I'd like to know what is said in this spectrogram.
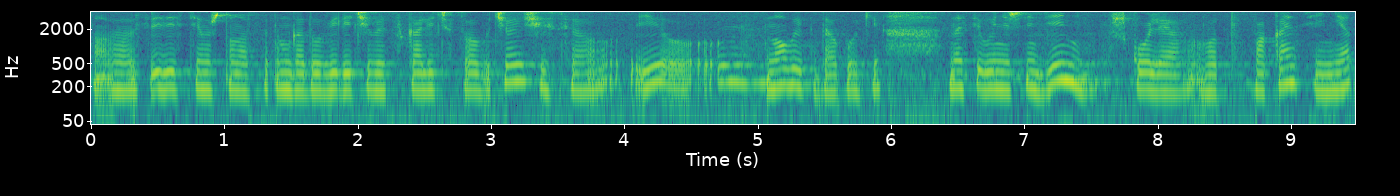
э, в связи с тем, что у нас в этом году увеличивается количество обучающихся и э, новые педагоги. На сегодняшний день в школе вот вакансий нет,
